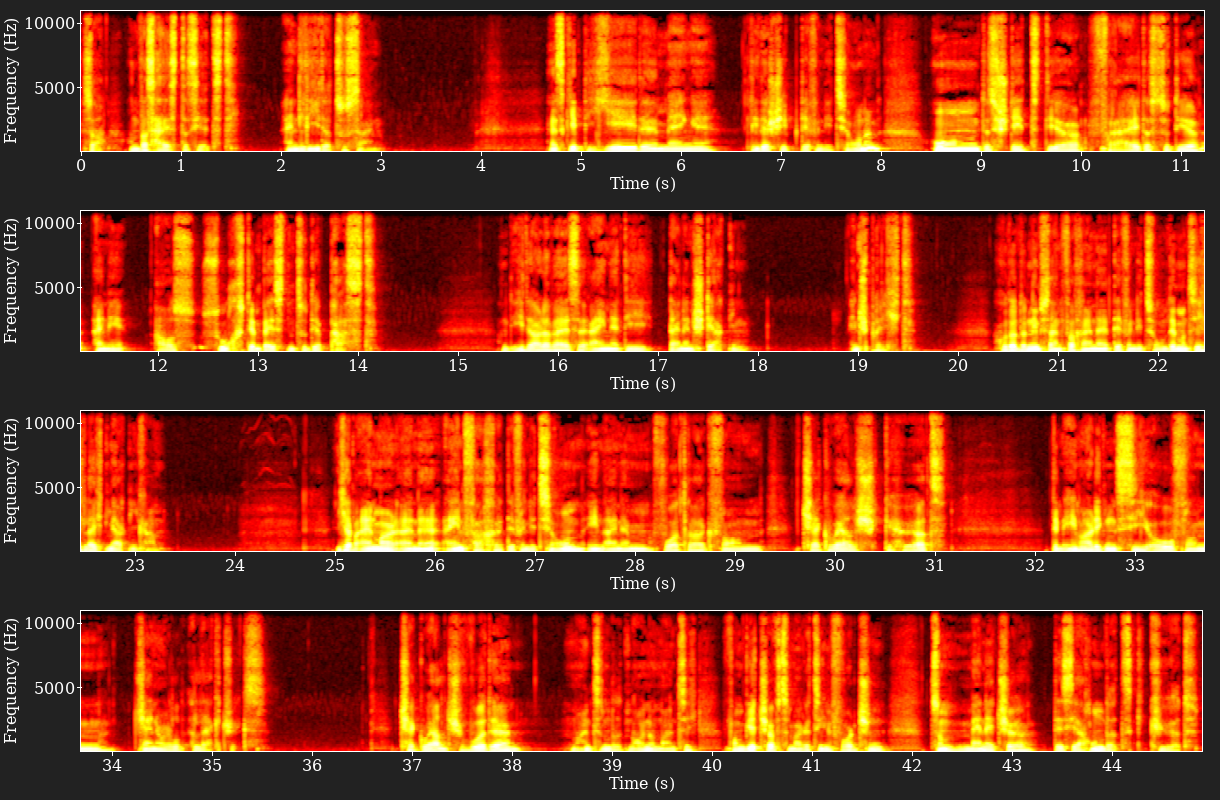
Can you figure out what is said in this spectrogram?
So, und was heißt das jetzt? Ein Leader zu sein. Es gibt jede Menge Leadership-Definitionen und es steht dir frei, dass du dir eine aussuchst, die am besten zu dir passt. Und idealerweise eine, die deinen Stärken entspricht. Oder du nimmst einfach eine Definition, die man sich leicht merken kann. Ich habe einmal eine einfache Definition in einem Vortrag von Jack Welch gehört, dem ehemaligen CEO von General Electrics. Jack Welch wurde 1999 vom Wirtschaftsmagazin Fortune zum Manager des Jahrhunderts gekürt.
